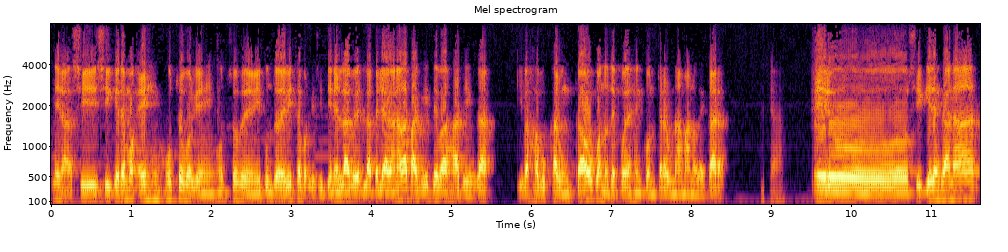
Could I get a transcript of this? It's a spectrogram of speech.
mira, si, si queremos, es injusto porque es injusto desde mi punto de vista, porque si tienes la, la pelea ganada, ¿para qué te vas a arriesgar? Y vas a buscar un caos cuando te puedes encontrar una mano de cara. Ya. Pero si quieres ganar,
